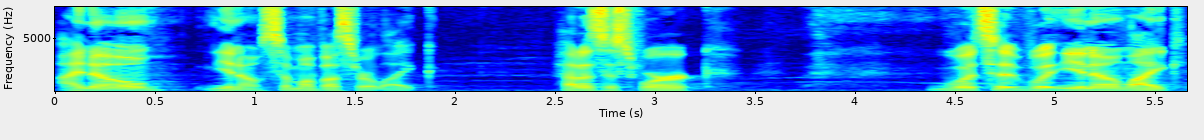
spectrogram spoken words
I know, you know, some of us are like, how does this work? What's it, what, you know, like,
